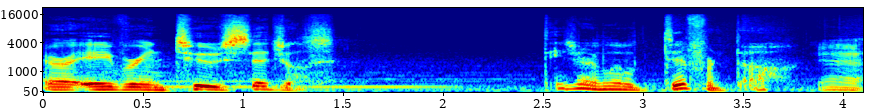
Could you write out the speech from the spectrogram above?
There are Avery and Tew sigils. These are a little different, though. Yeah.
